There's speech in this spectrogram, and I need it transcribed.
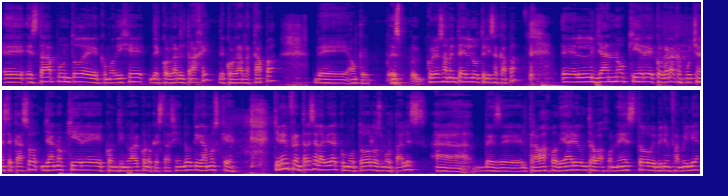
eh, está a punto de, como dije, de colgar el traje, de colgar la capa, de, aunque es, curiosamente él no utiliza capa. Él ya no quiere colgar la capucha en este caso, ya no quiere continuar con lo que está haciendo. Digamos que quiere enfrentarse a la vida como todos los mortales, ah, desde el trabajo diario, un trabajo honesto, vivir en familia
